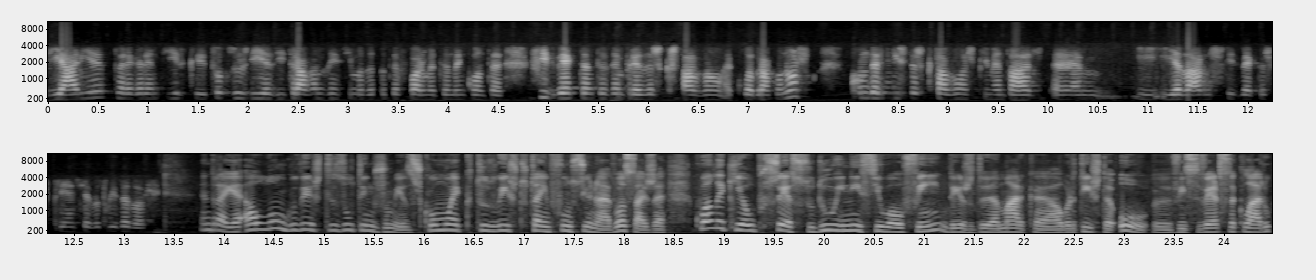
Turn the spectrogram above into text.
diária para garantir que todos os dias iterávamos em cima da plataforma, tendo em conta feedback tanto das empresas que estavam a colaborar connosco, como de artistas que estavam a experimentar um, e, e a dar-nos feedback da experiência do utilizador. Andreia, ao longo destes últimos meses, como é que tudo isto tem funcionado? Ou seja, qual é que é o processo do início ao fim, desde a marca ao artista ou uh, vice-versa, claro,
